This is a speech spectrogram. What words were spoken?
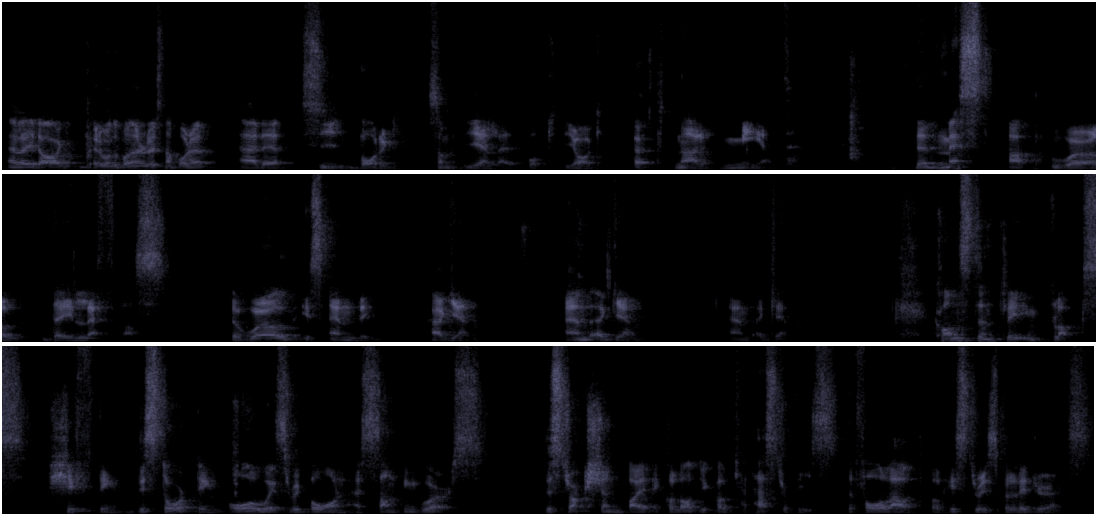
eller idag, beroende på när du lyssnar på det, är det Syborg som gäller och jag öppnar med The messed up world they left us. The world is ending again and again and again. Constantly in flux, shifting, distorting, always reborn as something worse. Destruction by ecological catastrophes, the fallout of history's belligerence.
